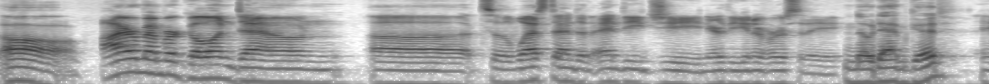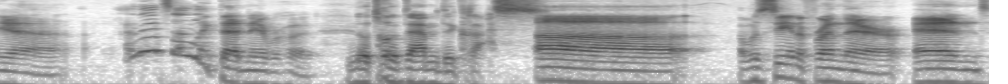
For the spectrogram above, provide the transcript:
Oh. I remember going down uh, to the west end of NDG near the university. No damn good. Yeah, that's I like that neighborhood. Notre Dame de Grâce. Uh, I was seeing a friend there, and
